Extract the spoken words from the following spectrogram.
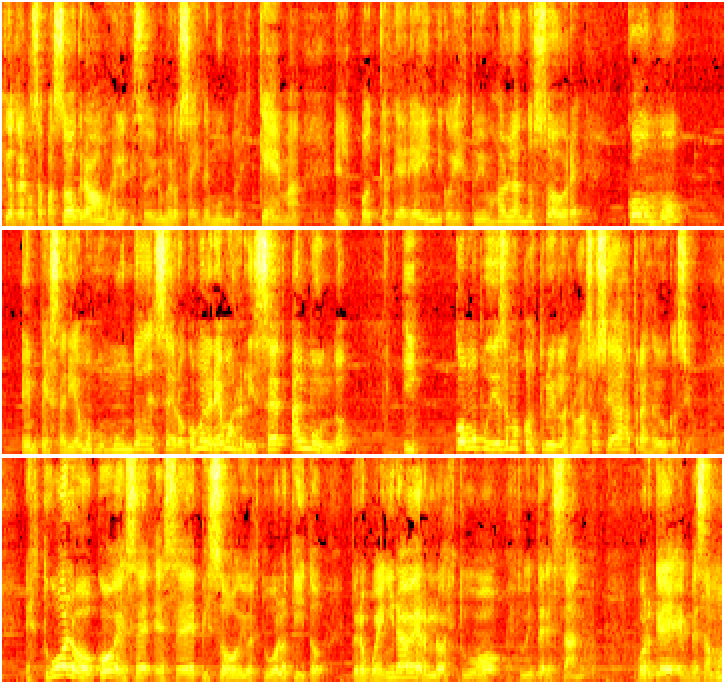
¿Qué otra cosa pasó? Grabamos el episodio número 6 de Mundo Esquema, el podcast de Área Índico, y estuvimos hablando sobre cómo empezaríamos un mundo de cero, cómo le haríamos reset al mundo y cómo pudiésemos construir las nuevas sociedades a través de educación. Estuvo loco ese, ese episodio, estuvo loquito, pero pueden ir a verlo, estuvo, estuvo interesante. Porque empezamos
